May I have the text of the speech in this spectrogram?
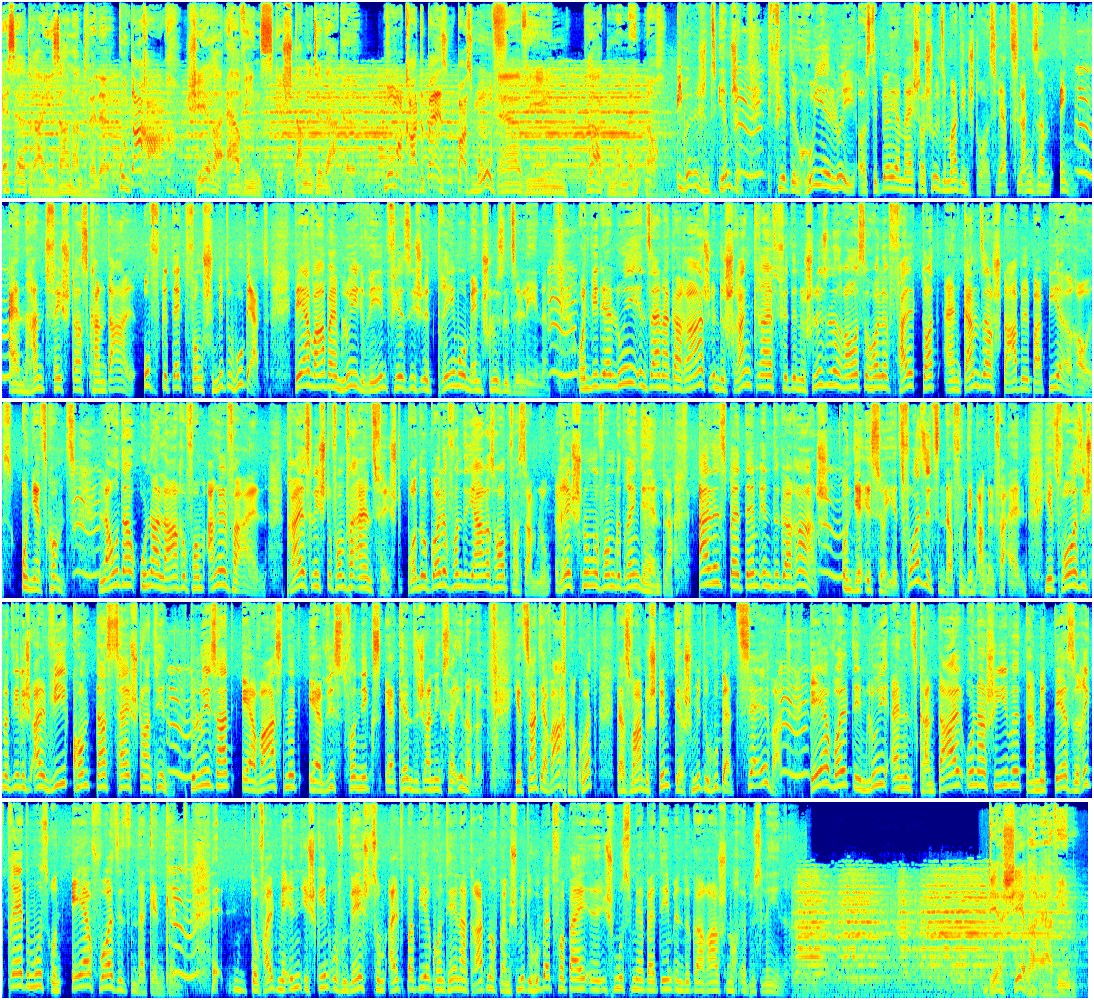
SR3 Saarlandwelle. Und Dachach, Scherer Erwins gestammelte Werke. wo wir gerade beißen, pass mal auf. Erwin, grad einen Moment noch. Übrigens, Irmsche, für de Huye Louis aus der Bürgermeister Schulze Martinstraße wird's langsam eng. Ein handfester Skandal, aufgedeckt vom Schmidt Hubert. Der war beim Louis gewesen, für sich ein Drehmomentschlüssel zu lehnen. Und wie der Louis in seiner Garage in den Schrank greift, für den Schlüssel rauszuholen, fällt dort ein ganzer Stapel Papier raus. Und jetzt kommt's. Lauter Unterlage vom Angelverein, Preisliste vom Vereinsfest, Protokolle von der Jahreshauptversammlung, Rechnungen vom Getränkehändler. Alles bei dem in der Garage. Und der ist ja jetzt Vorsitzender von dem Angelverein. Jetzt fragt sich natürlich all, wie kommt das Zeich dorthin? Der Luis sagt, er war's nicht, er wisst von nix, er kann sich an nix erinnere. Jetzt sagt der Wagner Kurt, das war bestimmt der Schmiede Hubert selber. Der wollte dem Louis einen Skandal unerschieben, damit der zurücktreten muss und er Vorsitzender kennt. Äh, Da fällt mir in, ich geh auf dem Weg zum Altpapiercontainer grad noch beim Schmiede Hubert vorbei. Äh, Ich muss mir bei dem in der Garage noch etwas lehnen. Der Scherer Erwin.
